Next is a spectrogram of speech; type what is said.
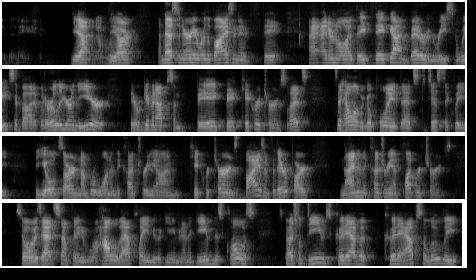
in the nation. Yeah, number they one. are. And that's an area where the Bison have they I, I don't know, uh, they've they've gotten better in recent weeks about it, but earlier in the year they were giving up some big, big kick returns. So that's it's a hell of a good point that statistically the Yotes are number one in the country on kick returns. The Bison, for their part, nine in the country on punt returns. So is that something? How will that play into a game? And in a game this close, special teams could have a could absolutely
